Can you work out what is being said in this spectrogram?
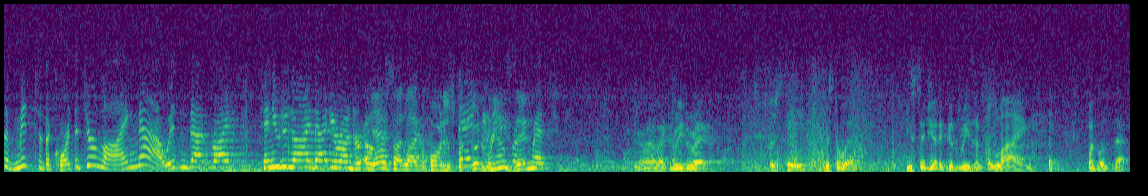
submit to the court that you're lying now. Isn't that right? Can you deny that? You're under oath. Yes, I lied before, but it was for Thank good you. No further reason. questions. Your Honor, I'd like to redirect. Proceed. Mr. Webb, you said you had a good reason for lying. What was that?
